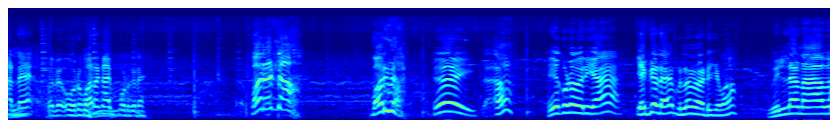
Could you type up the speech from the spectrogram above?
அண்ணே ஒரு ஒரு வரங்காய் போடுகிறேன் வரட்டா. வருவேன் ஏய் நீ கூட வரியா? எங்கடா வில்லன் அடிக்கவா வில்லனாவ.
